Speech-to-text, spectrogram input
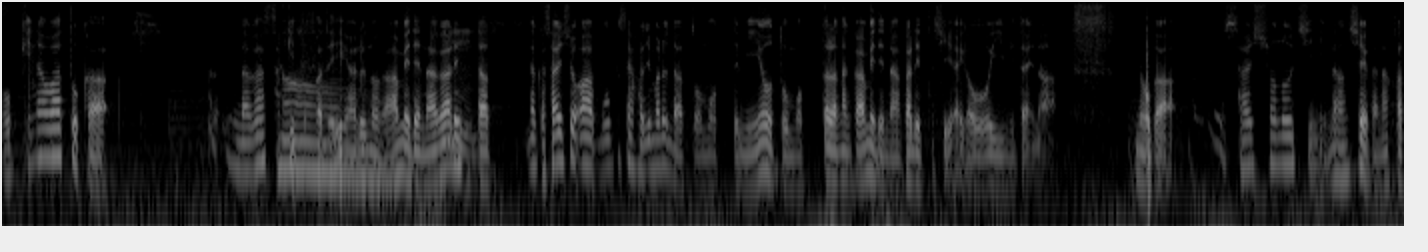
沖縄とか、長崎とかでやるのが雨で流れた、なんか最初、あ、オープン戦始まるんだと思って見ようと思ったら、なんか雨で流れた試合が多いみたいなのが、最初のうちに何試合かなかっ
